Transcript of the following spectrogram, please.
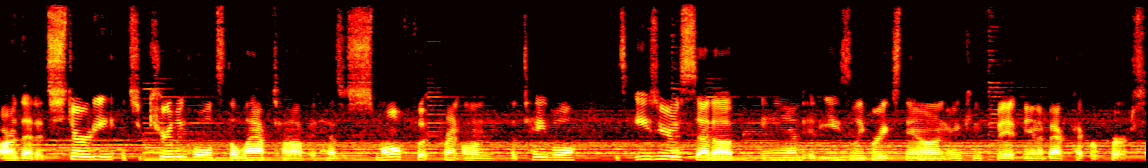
are that it's sturdy, it securely holds the laptop, it has a small footprint on the table, it's easier to set up, and it easily breaks down and can fit in a backpack or purse.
